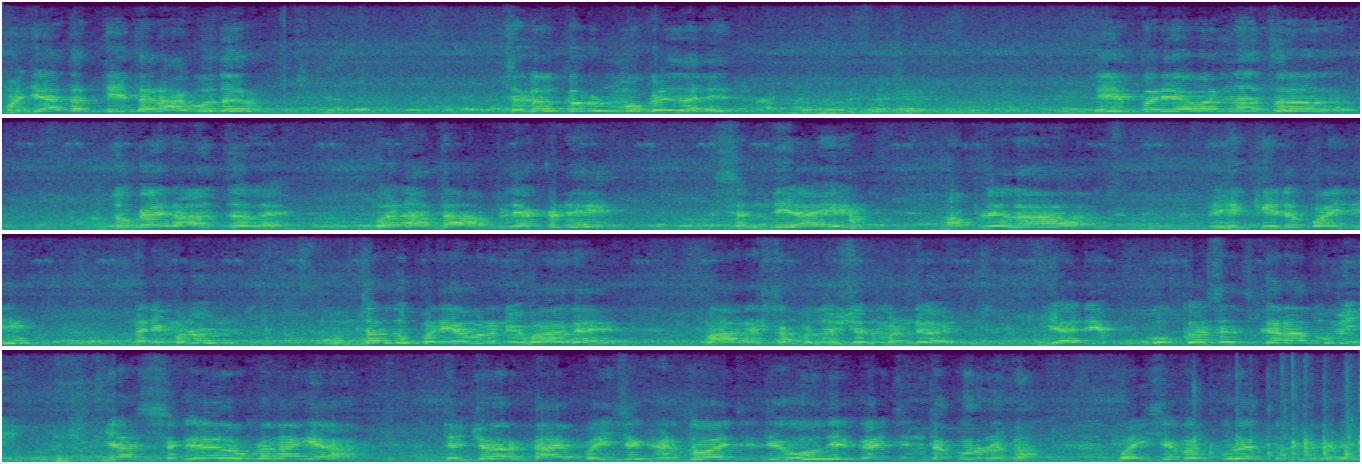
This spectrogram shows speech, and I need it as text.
म्हणजे आता ते तर अगोदर सगळं करून मोकळे झाले हे पर्यावरणाचं जो काय राज झालाय. पण आता आपल्याकडे संधी आहे आपल्याला हे केलं पाहिजे. आणि म्हणून तुमचा जो पर्यावरण विभाग आहे महाराष्ट्र प्रदूषण मंडळ याने फोकसच करा तुम्ही. या सगळ्या लोकांना घ्या. त्याच्यावर काय पैसे खर्च व्हायचे ते होऊ दे काय चिंता करू नका. पैसे भरपूर आहेत तुमच्याकडे.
